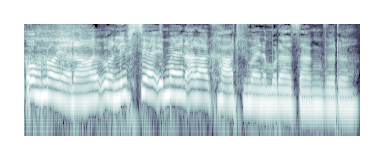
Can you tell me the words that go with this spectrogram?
Oh, naja, da lebst du ja immerhin à la carte, wie meine Mutter sagen würde.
